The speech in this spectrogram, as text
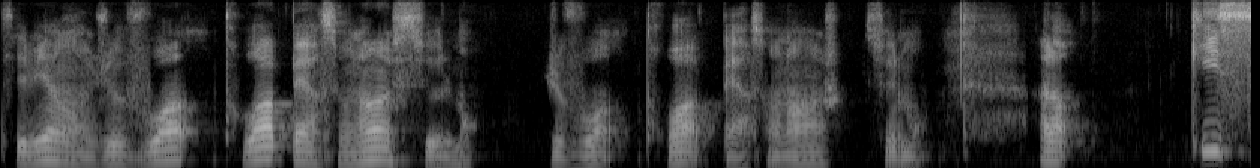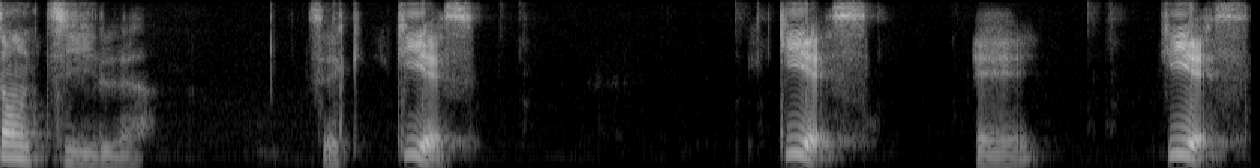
C'est bien, je vois trois personnages seulement. Je vois trois personnages seulement. Alors, qui sont-ils? Qui est-ce? Qui est-ce? Et qui est-ce?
